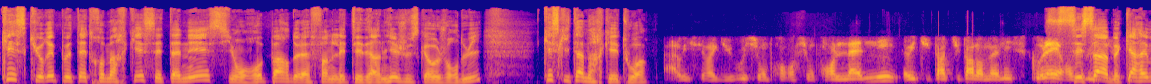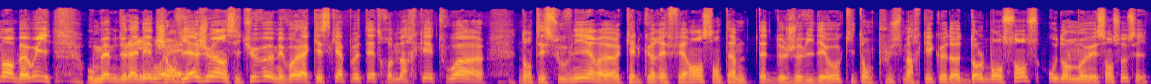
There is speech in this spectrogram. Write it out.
qu'est-ce qui aurait peut-être marqué cette année si on repart de la fin de l'été dernier jusqu'à aujourd'hui Qu'est-ce qui t'a marqué, toi Ah oui, c'est vrai que du coup, si on prend, si on prend l'année, ah oui, tu parles, tu parles en année scolaire. C'est ça, bah, carrément, bah oui. Ou même de l'année de ouais. janvier à juin, si tu veux. Mais voilà, qu'est-ce qui a peut-être marqué, toi, dans tes souvenirs, euh, quelques références en termes peut-être de jeux vidéo qui t'ont plus marqué que d'autres, dans le bon sens ou dans le mauvais sens aussi?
